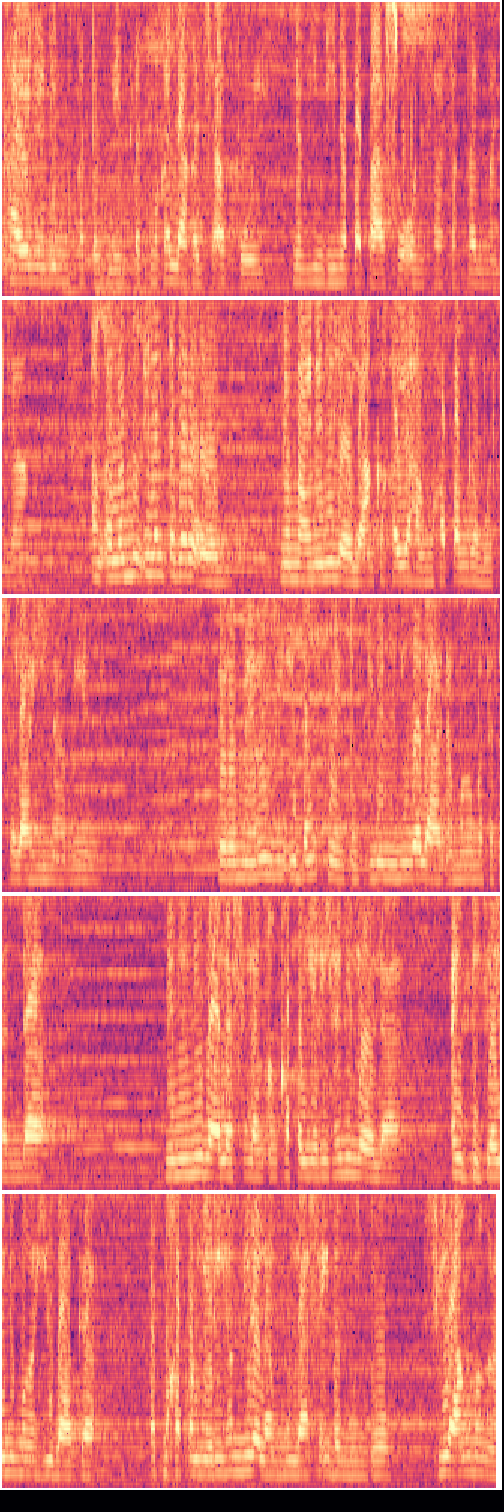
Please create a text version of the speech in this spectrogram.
Kaya niya din makatawid at makalakad sa apoy nang hindi napapaso o nasasaktan man lang. Ang alam ng ilang taga roon, na mana ni Lola ang kakayahang makapanggamot sa lahi namin. Pero meron ding ibang kwentong pinaniniwalaan ang mga matatanda. Naniniwala silang ang kapangyarihan ni Lola ay bigay ng mga hiwaga at makapangyarihang nilalang mula sa ibang mundo. Sila ang mga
